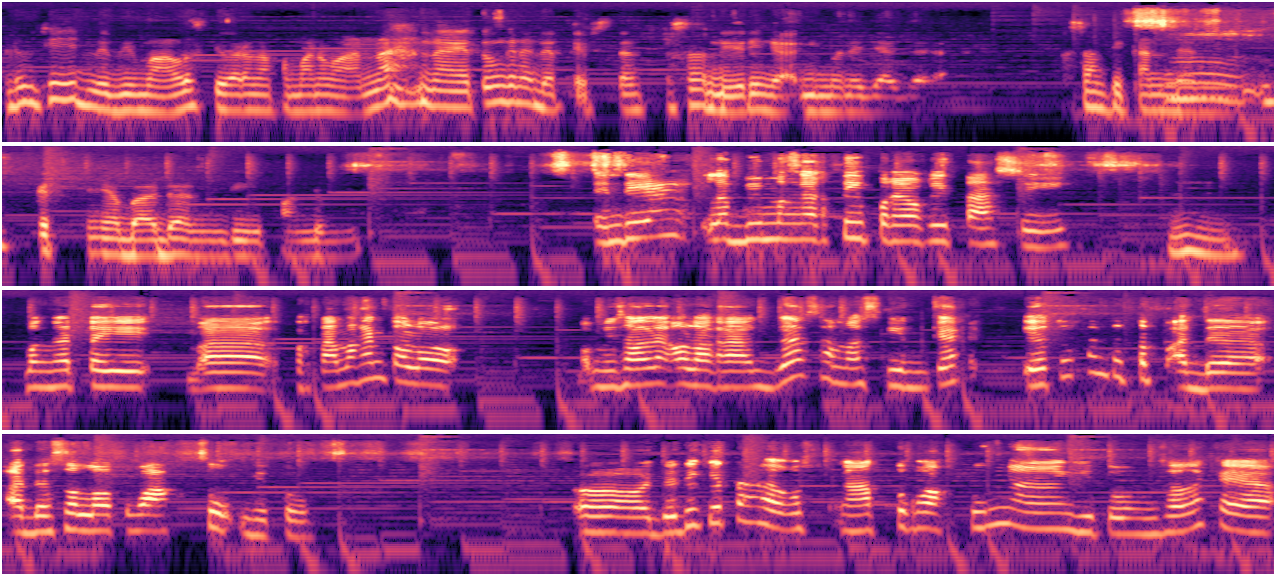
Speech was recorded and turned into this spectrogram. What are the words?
aduh jadi lebih males di orang nggak ke mana-mana. Nah itu mungkin ada tips dan tersendiri nggak gimana jaga kecantikan dan Hmm. fitnya badan di pandemi. intinya lebih mengerti prioritas sih Hmm. mengerti uh, pertama kan kalau misalnya olahraga sama skincare itu kan tetap ada ada slot waktu gitu. Uh, jadi kita harus ngatur waktunya gitu. Misalnya kayak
